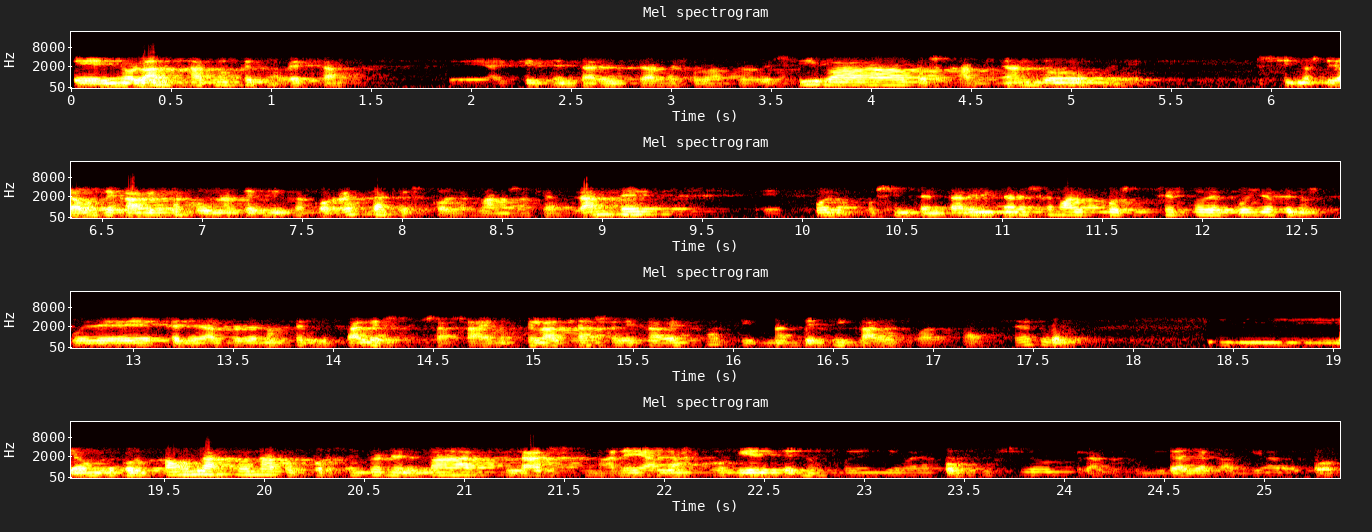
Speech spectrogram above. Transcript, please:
eh, no lanzarnos de cabeza. Eh, hay que intentar entrar de forma progresiva, pues caminando. Si nos tiramos de cabeza con una técnica correcta, que es con las manos hacia adelante, eh, bueno, pues intentar evitar ese mal gesto de cuello que nos puede generar problemas cervicales. O sea, sabemos que lanzarse de cabeza tiene una técnica adecuada para hacerlo y aunque conozcamos la zona, pues por ejemplo en el mar, las mareas, las corrientes nos pueden llevar a confusión, que la profundidad haya cambiado por,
